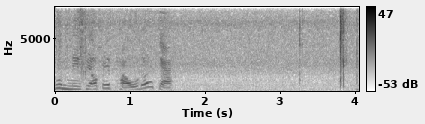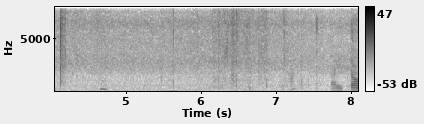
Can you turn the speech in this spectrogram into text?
รุ่นนี้สิเอาไปเผาเด้อจ้ะไปต่อ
